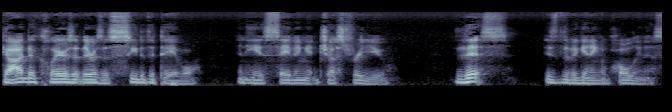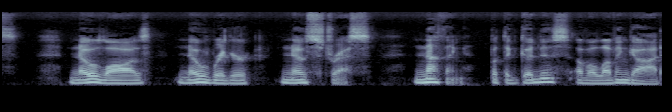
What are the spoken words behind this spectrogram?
God declares that there is a seat at the table, and He is saving it just for you. This is the beginning of holiness. No laws, no rigor, no stress, nothing but the goodness of a loving God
